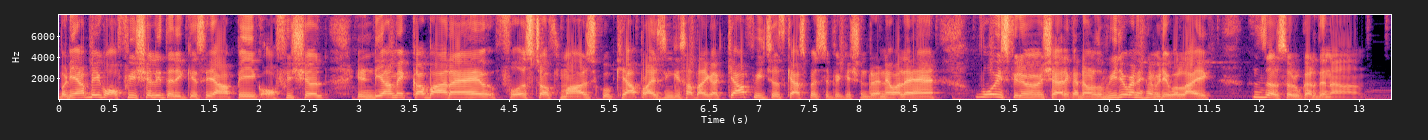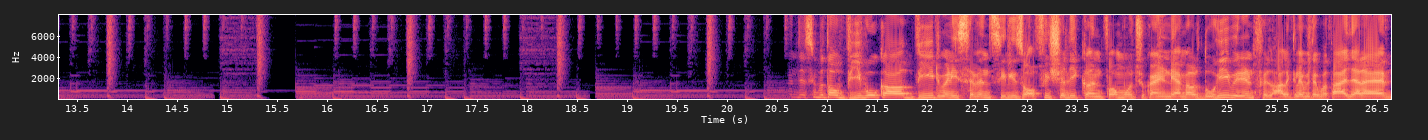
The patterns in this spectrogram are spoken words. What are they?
बट यहाँ पे एक ऑफिशियली तरीके से यहाँ पे एक ऑफिशियल इंडिया में कब आ रहा है फ़र्स्ट ऑफ़ मार्च को क्या प्राइसिंग के साथ आएगा, क्या फीचर्स क्या स्पेसिफिकेशन रहने वाले हैं, वो इस वीडियो में शेयर करने वाला तो वीडियो का वीडियो को लाइक ज़रूर शुरू कर देना। जैसे बताओ वीवो का V27 सीरीज़ ऑफिशियली कंफर्म हो चुका है इंडिया में और दो ही वेरिएंट फ़िलहाल के लिए अभी तक बताया जा रहा है।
